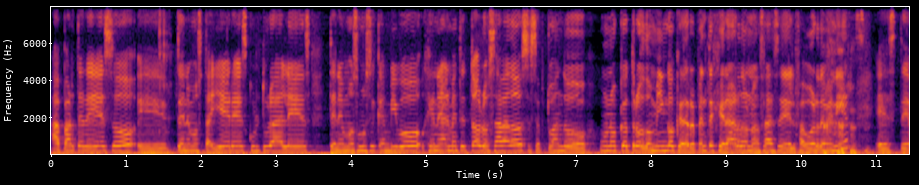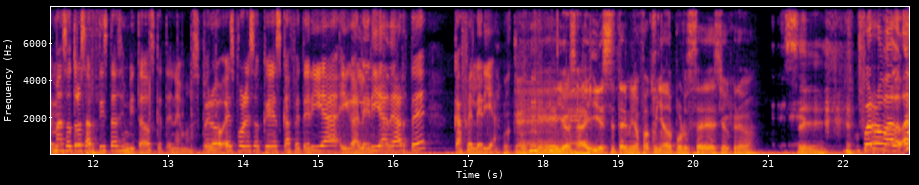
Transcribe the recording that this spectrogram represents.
Aparte de eso, eh, tenemos talleres culturales, tenemos música en vivo, generalmente todos los sábados, exceptuando uno que otro domingo que de repente Gerardo nos hace el favor de venir, este, más otros artistas invitados que tenemos. Pero es por eso que es cafetería y galería de arte, cafelería. Ok, o sea, y este término fue acuñado por ustedes, yo creo. Sí. Fue robado.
